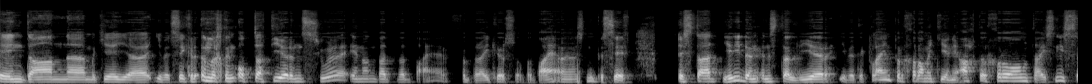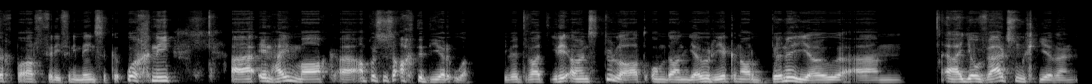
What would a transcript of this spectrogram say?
en dan uh, moet jy uh, jy weet seker inligting opdateer en so en dan wat wat baie verbruikers of wat baie ouens nie besef is dat hierdie ding installeer, jy weet 'n klein programmetjie in die agtergrond, hy's nie sigbaar vir die van die menslike oog nie. Uh en hy maak uh, amper soos 'n agterdeur oop. Jy weet wat hierdie ouens toelaat om dan jou rekenaar binne jou um uh jou werksomgewing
